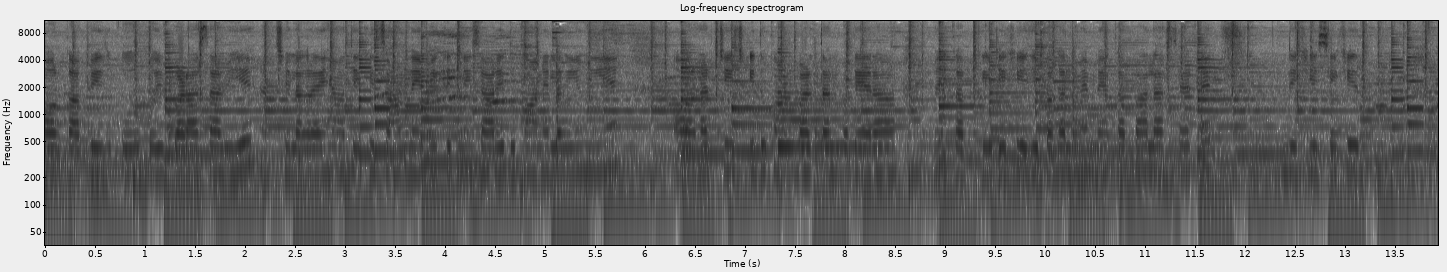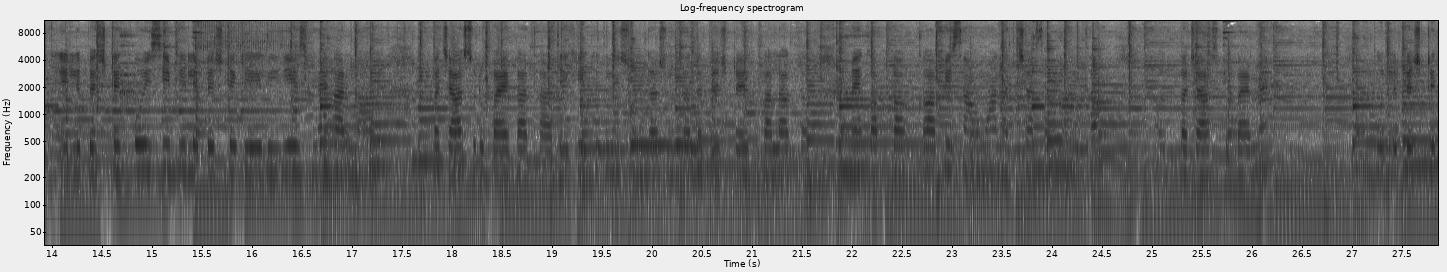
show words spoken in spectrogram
और काफ़ी को, कोई बड़ा सा भी है। अच्छे लग रहे हैं। और देखिए सामने भी कितनी सारी दुकानें लगी हुई हैं। और हर चीज़ की दुकान बर्तन वगैरह मेकअप की। देखिए जी बगल में मेकअप वाला सेट है। देखिए इसी के लिपस्टिक कोई सी भी लिपस्टिक ले लीजिए, इसमें हर माल पचास रुपए का था। देखिए कितनी सुंदर सुंदर लिपस्टिक कलर मेकअप का काफ़ी सामान अच्छा सामान था। और पचास रुपए में तो लिपस्टिक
